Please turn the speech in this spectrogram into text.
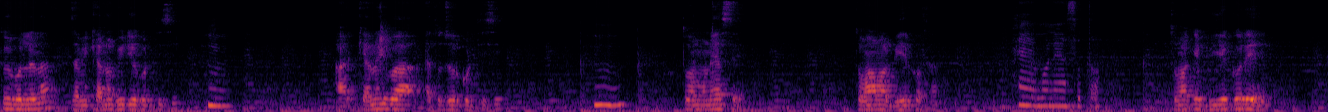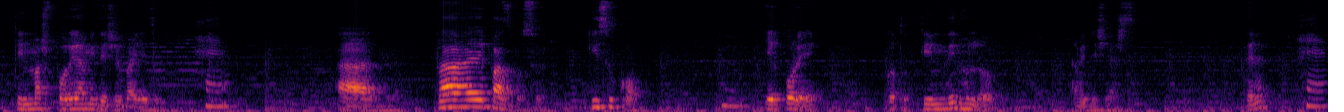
তুমি বললে না যে আমি কেন ভিডিও করতেছি? আর কেনই বা এত জোর করতেছি? তোমার মনে আছে? তোমার আমার বিয়ের কথা? হ্যাঁ মনে আছে তো। তোমাকে বিয়ে করে তিন মাস পরে আমি দেশের বাইরে যাই। হ্যাঁ। আর প্রায় পাঁচ বছর কিছু কম। হুম। এরপরে গত তিন দিন হলো আমি দেশে আসছি। তাই না? হ্যাঁ।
